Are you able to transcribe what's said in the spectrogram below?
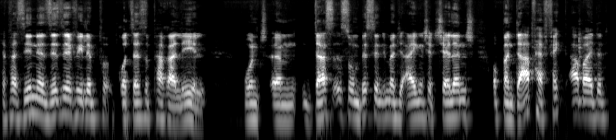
Da passieren ja sehr, sehr viele P Prozesse parallel. Und ähm, das ist so ein bisschen immer die eigentliche Challenge. Ob man da perfekt arbeitet,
